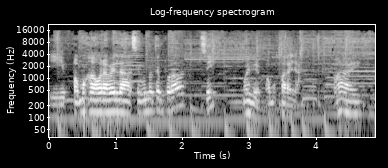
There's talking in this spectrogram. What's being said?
Y vamos ahora a ver la segunda temporada. Sí. Muy bien, vamos para allá. Bye.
